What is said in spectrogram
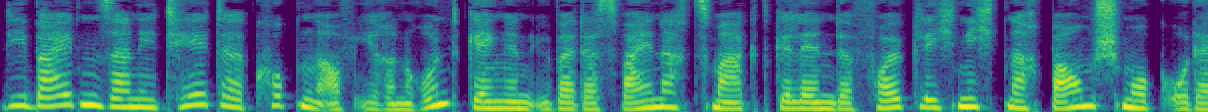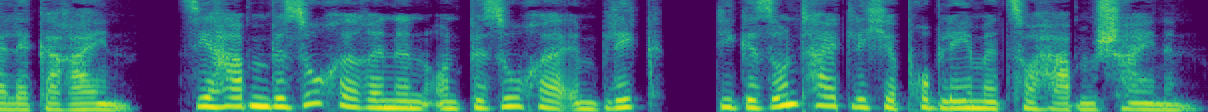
Die beiden Sanitäter gucken auf ihren Rundgängen über das Weihnachtsmarktgelände folglich nicht nach Baumschmuck oder Leckereien. Sie haben Besucherinnen und Besucher im Blick, die gesundheitliche Probleme zu haben scheinen.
